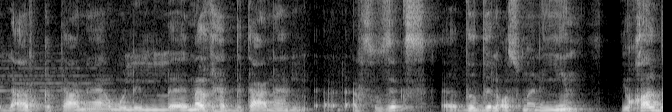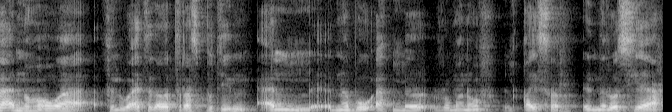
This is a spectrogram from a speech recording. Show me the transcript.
العرق بتاعنا وللمذهب بتاعنا الأرثوذكس ضد العثمانيين. يقال بقى إن هو في الوقت دوت راسبوتين قال نبوءة لرومانوف القيصر إن روسيا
